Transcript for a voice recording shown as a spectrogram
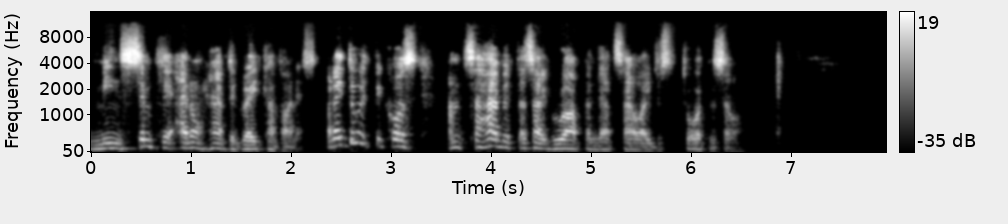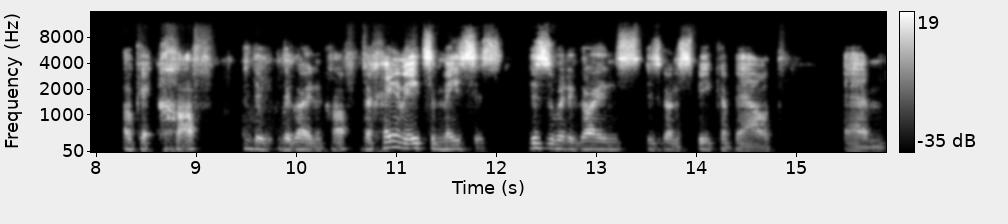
means simply I don't have the great kavanas, but I do it because I'm it's a habit. That's how I grew up, and that's how I just taught and so on. Okay, chaf the the Goyen chaf v'cheim eitzim mesis. This is where the Goyen is going to speak about um,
